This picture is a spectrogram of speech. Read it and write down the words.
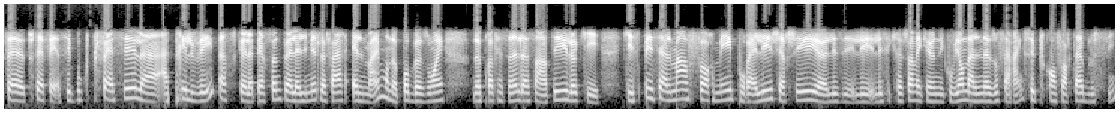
Tout à, tout à fait. C'est beaucoup plus facile à, prélever parce que la personne peut à la limite le faire elle-même. On n'a pas besoin d'un professionnel de la santé là, qui, est, qui est spécialement formé pour aller chercher euh, les, les, les, sécrétions avec un écouvillon dans le nasopharynx. C'est plus confortable aussi.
